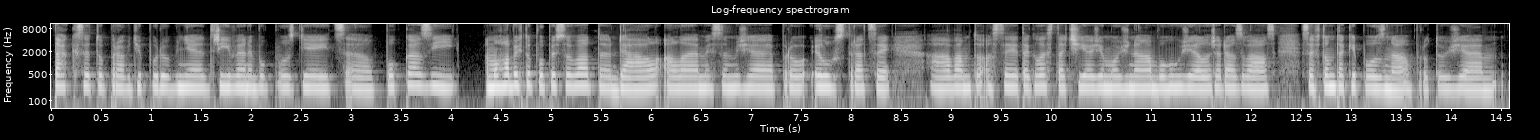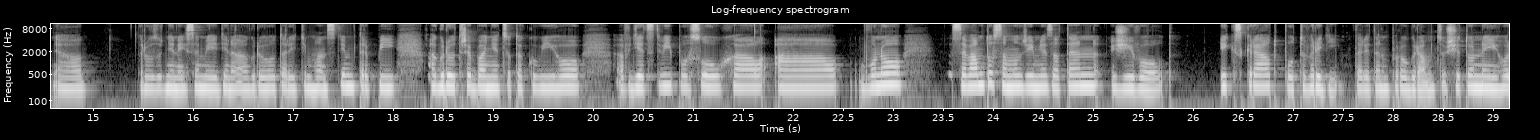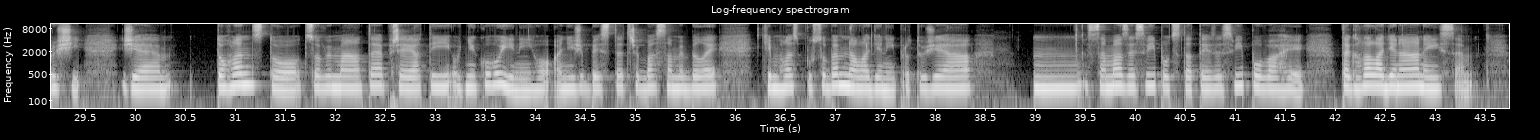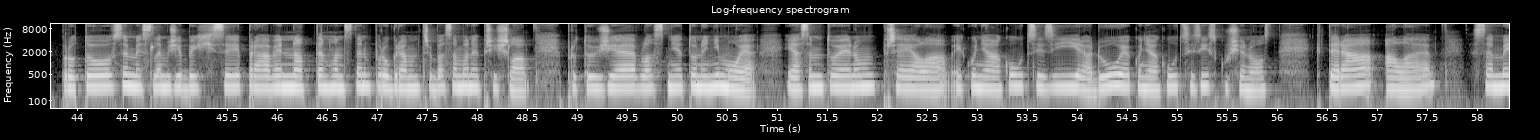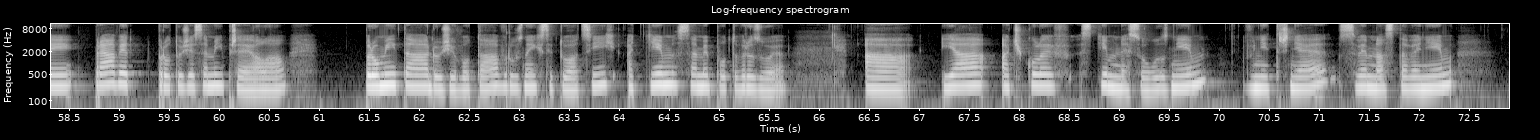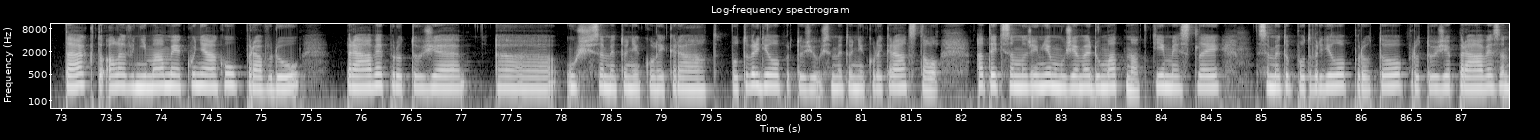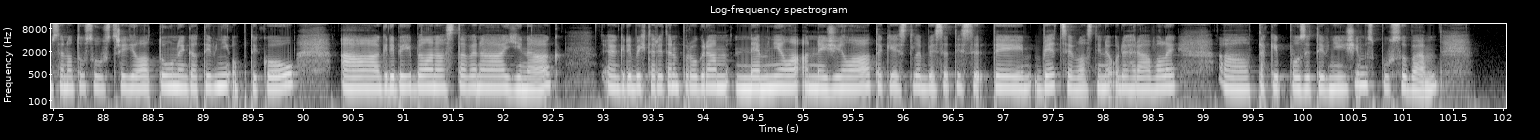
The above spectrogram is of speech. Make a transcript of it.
tak se to pravděpodobně dříve nebo později eh, pokazí a mohla bych to popisovat dál, ale myslím, že pro ilustraci vám to asi takhle stačí a že možná bohužel řada z vás se v tom taky pozná, protože rozhodně nejsem jediná, kdo tady tímhle s tím trpí a kdo třeba něco takového v dětství poslouchal. A ono se vám to samozřejmě za ten život xkrát potvrdí, tady ten program, což je to nejhorší, že tohle to, co vy máte přejatý od někoho jiného, aniž byste třeba sami byli tímhle způsobem naladěný, protože já mm, sama ze své podstaty, ze své povahy, takhle laděná nejsem. Proto si myslím, že bych si právě na tenhle ten program třeba sama nepřišla, protože vlastně to není moje. Já jsem to jenom přejala jako nějakou cizí radu, jako nějakou cizí zkušenost, která ale se mi právě protože jsem ji přejala, promítá do života v různých situacích a tím se mi potvrzuje. A já, ačkoliv s tím nesouzním vnitřně svým nastavením, tak to ale vnímám jako nějakou pravdu, právě protože uh, už se mi to několikrát potvrdilo, protože už se mi to několikrát stalo. A teď samozřejmě můžeme dumat nad tím, jestli se mi to potvrdilo proto, protože právě jsem se na to soustředila tou negativní optikou a kdybych byla nastavená jinak, eh, kdybych tady ten program neměla a nežila, tak jestli by se ty, ty věci vlastně neodehrávaly uh, taky pozitivnějším způsobem,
